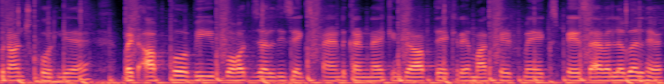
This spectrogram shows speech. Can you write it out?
ब्रांच खोल लिया है बट आपको अभी बहुत जल्दी से एक्सपैंड करना है, क्योंकि आप देख रहे हैं मार्केट में एक स्पेस अवेलेबल है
